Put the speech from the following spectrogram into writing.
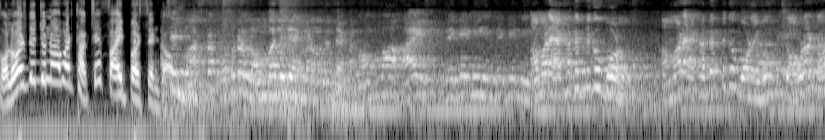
ফলোয়ার্সদের জন্য আবার থাকছে ফাইভ পার্সেন্ট অফ মাছটা কতটা লম্বা যদি একবার আমাদের দেখা। লম্বা হাইট দেখে নিন দেখে নিন। আমার এক হাতের থেকেও বড়। আমার এক হাতের থেকেও বড় এবং চওড়াটা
